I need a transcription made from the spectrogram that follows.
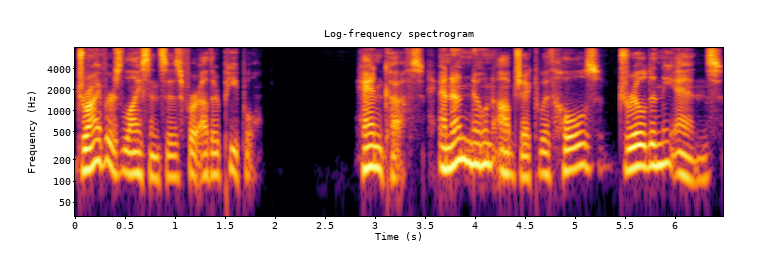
driver's licenses for other people, handcuffs, an unknown object with holes drilled in the ends,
